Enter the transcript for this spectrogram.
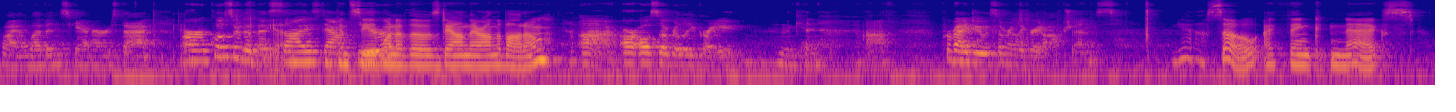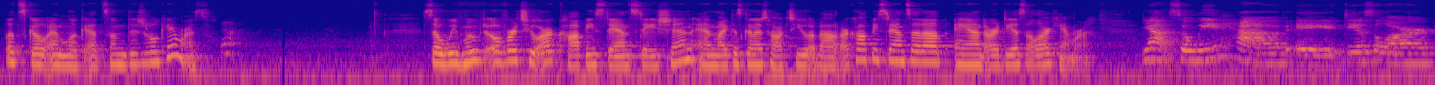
by 11 scanners that are closer to this yeah. size down You can see one of those down there on the bottom. Uh, are also really great and can uh, provide you with some really great options. Yeah, so I think next, let's go and look at some digital cameras. So we've moved over to our copy stand station and Mike is gonna talk to you about our copy stand setup and our DSLR camera. Yeah, so we have a DSLR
